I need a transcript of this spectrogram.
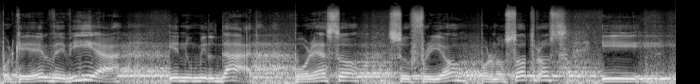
porque Él vivía en humildad, por eso sufrió por nosotros y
